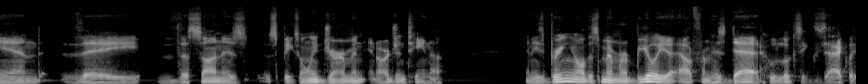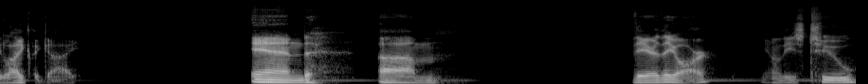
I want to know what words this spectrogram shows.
and they the son is speaks only German in Argentina, and he's bringing all this memorabilia out from his dad, who looks exactly like the guy. And um, there they are, you know, these two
